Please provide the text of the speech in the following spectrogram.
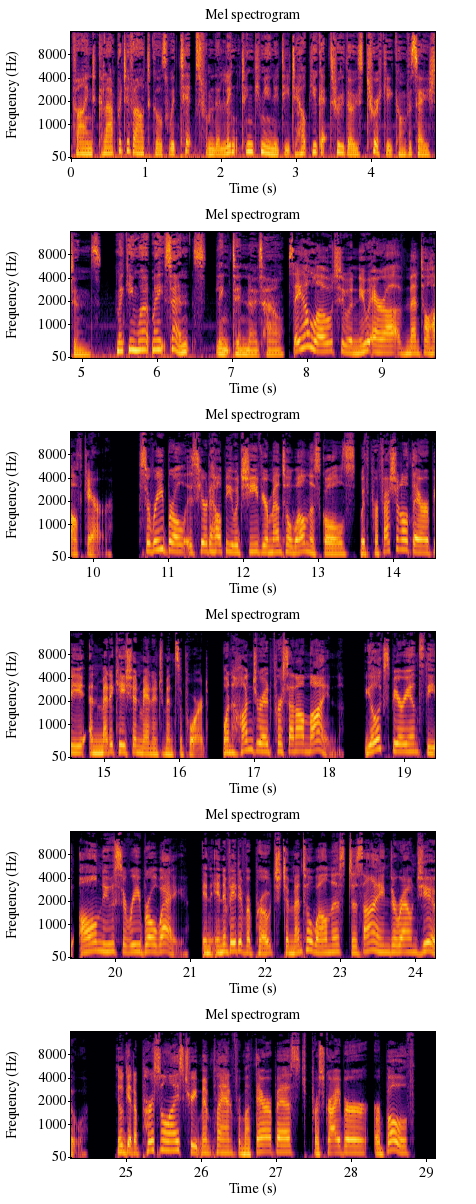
Find collaborative articles with tips from the LinkedIn community to help you get through those tricky conversations. Making work make sense? LinkedIn knows how. Say hello to a new era of mental health care. Cerebral is here to help you achieve your mental wellness goals with professional therapy and medication management support. 100% online. You'll experience the all new Cerebral Way, an innovative approach to mental wellness designed around you. You'll get a personalized treatment plan from a therapist, prescriber, or both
